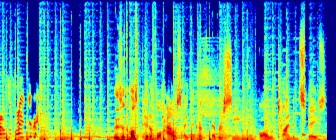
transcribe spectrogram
I was fighting me! This is the most pitiful house I think I've ever seen in all of time and space.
